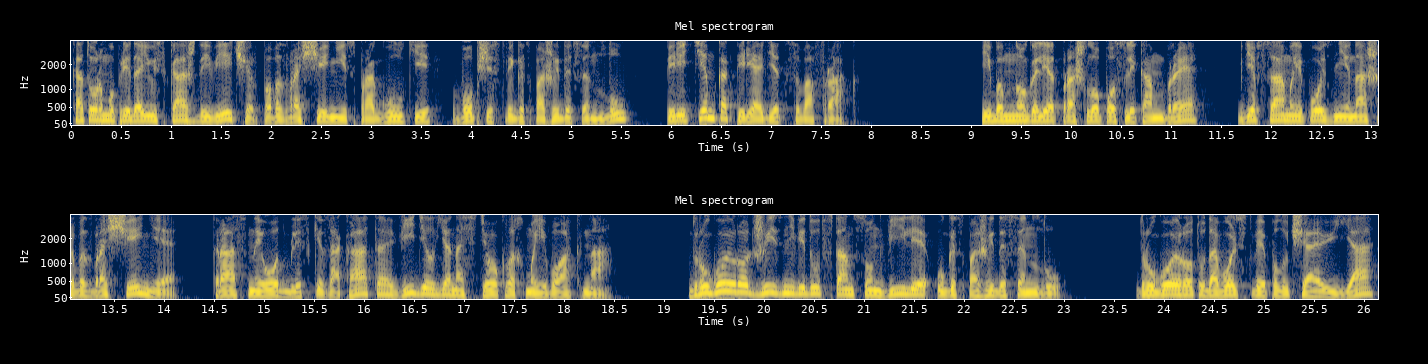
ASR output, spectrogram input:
которому предаюсь каждый вечер по возвращении с прогулки в обществе госпожи де Сен-Лу перед тем, как переодеться во фрак ибо много лет прошло после Камбре, где в самые поздние наши возвращения красные отблески заката видел я на стеклах моего окна. Другой род жизни ведут в Тансонвилле у госпожи де Сен-Лу. Другой род удовольствия получаю я,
